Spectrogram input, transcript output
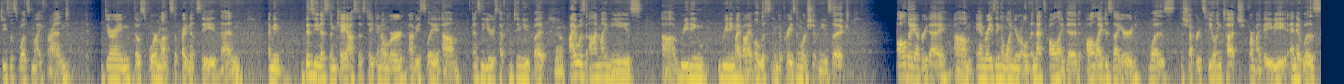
Jesus was my friend during those four months of pregnancy. Then, I mean, busyness and chaos has taken over, obviously, um, as the years have continued. But yeah. I was on my knees uh, reading reading my Bible, listening to praise and worship music all day, every day, um, and raising a one year old. And that's all I did. All I desired was the shepherd's healing touch for my baby. And it was,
